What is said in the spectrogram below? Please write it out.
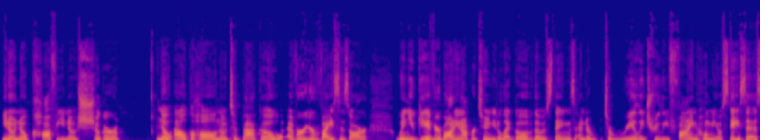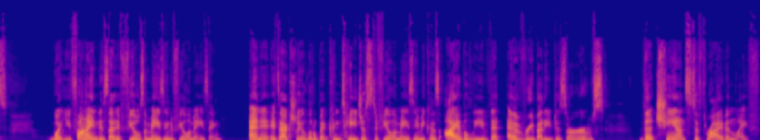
you know, no coffee, no sugar, no alcohol, no tobacco, whatever your vices are. When you give your body an opportunity to let go of those things and to, to really truly find homeostasis, what you find is that it feels amazing to feel amazing. And it, it's actually a little bit contagious to feel amazing because I believe that everybody deserves the chance to thrive in life.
